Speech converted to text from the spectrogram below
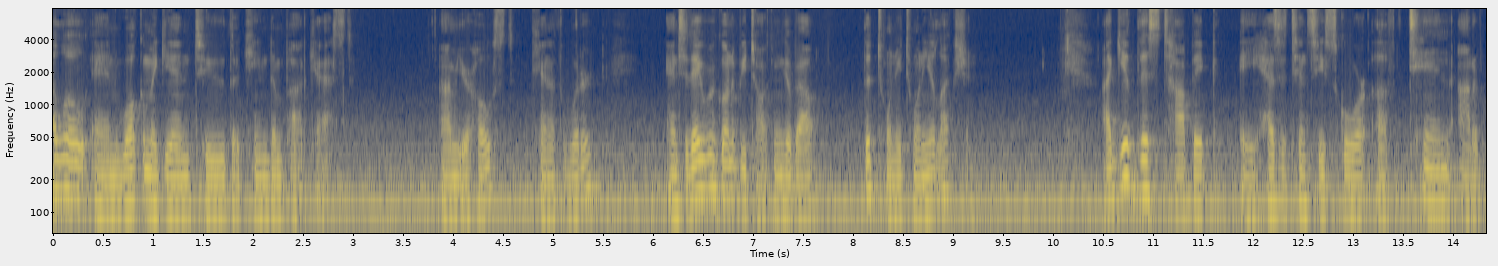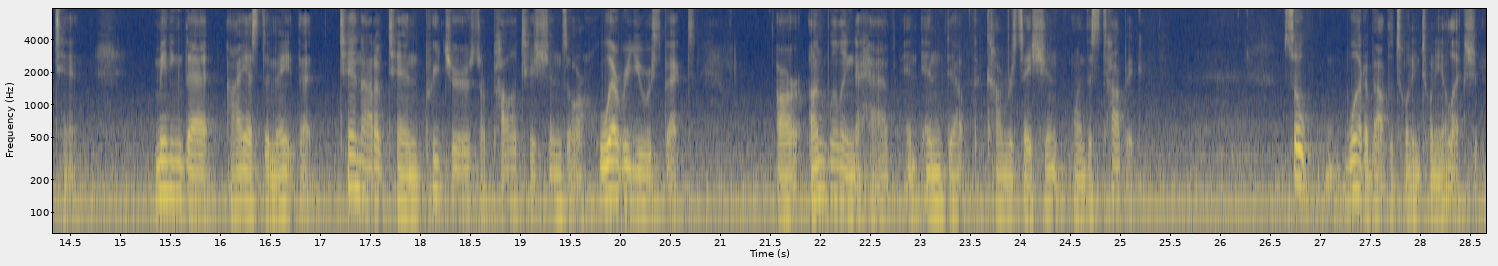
Hello, and welcome again to the Kingdom Podcast. I'm your host, Kenneth Woodard, and today we're going to be talking about the 2020 election. I give this topic a hesitancy score of 10 out of 10, meaning that I estimate that 10 out of 10 preachers or politicians or whoever you respect are unwilling to have an in depth conversation on this topic. So, what about the 2020 election?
